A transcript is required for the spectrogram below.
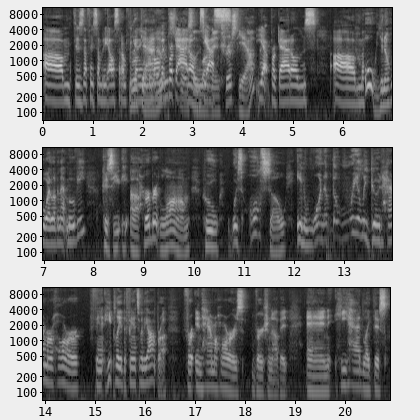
Um, there's definitely somebody else that I'm Brooke forgetting in the moment. Brooke Adams, yes. interest, yeah. Yeah, Brooke Adams. Um, Oh, you know who I love in that movie? Because he, uh, Herbert Lom, who was also in one of the really good Hammer horror. Fan- he played the Phantom of the Opera for in Hammer Horror's version of it, and he had like this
